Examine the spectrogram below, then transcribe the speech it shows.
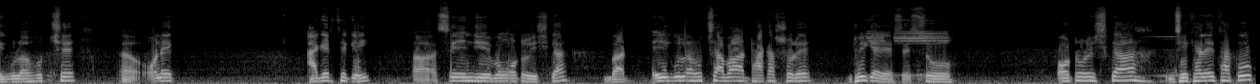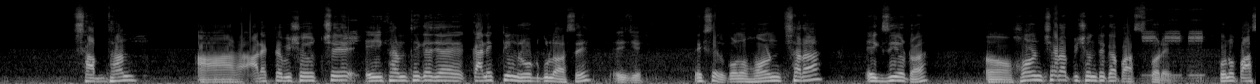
এগুলো হচ্ছে অনেক আগের থেকেই সিএনজি এবং অটো রিক্সা বাট এইগুলা হচ্ছে আবার ঢাকা শহরে ঢুকে গেছে সো অটো রিক্সা যেখানেই থাকুক, সাবধান। আর আরেকটা বিষয় হচ্ছে, এইখান থেকে যে কানেক্টিং রোডগুলো আছে, এই যে, দেখছেন? কোনো হর্ন ছাড়া এক্সিওটা হর্ন ছাড়া পিছন থেকে পাস করে। কোনো পাস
